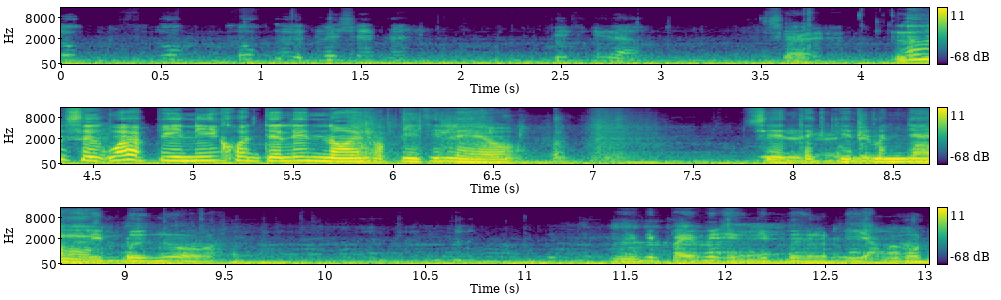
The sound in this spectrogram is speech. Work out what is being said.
ลูกลูกลูกอื่นด้วยใช่ไหมปีที่แล้วใช่รู้สึกว่าปีนี้คนจะเล่นน้อยกว่าปีที่แล้ว เศรษฐกิจมันแย่ริมบึงก็บอกนี่ไปไม่ถึงริมบึงแล้วมีอย่างรถ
